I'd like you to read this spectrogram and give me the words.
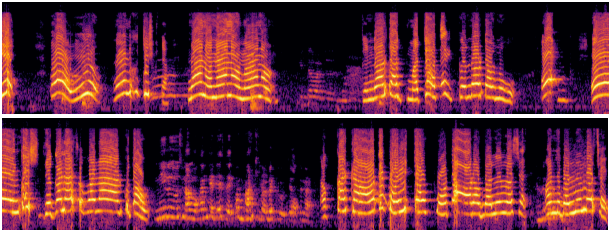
ఏ ఏయ్, ఇయ్యు. నేను తీసుకుంటా నాన్న నాన్న నాన్న కింద పడుతుంది కింద మచ్చ కింద అవుతావు నువ్వు ఏ ఏ ఇంకో దగ్గర సుబ్బన ఆడుకుంటావు నీళ్ళు చూసి నా ముఖం కెట్టేస్తే ఎక్కువ మాట్లాడకు చెప్తున్నా అక్క తాత పోయిస్తావు పోతా ఆడ బెల్లులు వచ్చాయి అన్ని బెల్లులు వచ్చాయి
